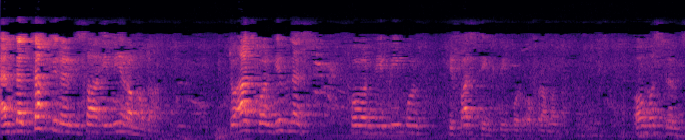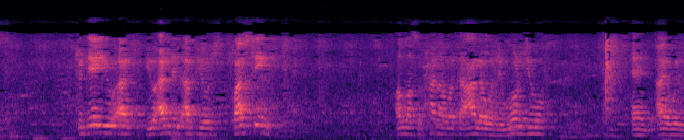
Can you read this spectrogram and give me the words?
and تستغفر لصائمي رمضان to ask forgiveness for the people, the fasting people of Ramadan. O Muslims, today you are you ended up your fasting. Allah subhanahu wa ta'ala will reward you and I will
